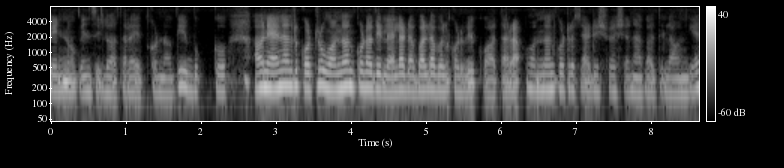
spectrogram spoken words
ಪೆನ್ನು, ಪೆನ್ಸಿಲು ಆ ಥರ ಎತ್ಕೊಂಡೋಗಿ ಬುಕ್ಕು. ಅವನು ಏನಾದರೂ ಕೊಟ್ಟರು ಒಂದೊಂದು ಕೊಡೋದಿಲ್ಲ. ಎಲ್ಲ ಡಬಲ್ ಡಬಲ್ ಕೊಡಬೇಕು ಆ ಥರ ಒಂದೊಂದು ಕೊಟ್ಟರೆ ಸ್ಯಾಟಿಸ್ಫ್ಯಾಕ್ಷನ್ ಆಗೋದಿಲ್ಲ ಅವನಿಗೆ.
